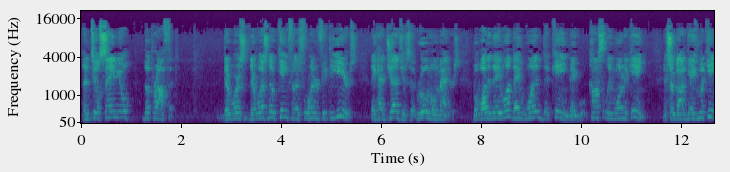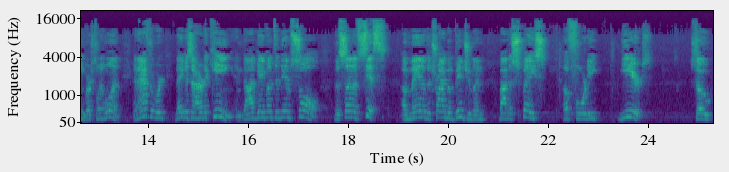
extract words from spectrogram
until Samuel the prophet. There was there was no king for those 450 years. They had judges that ruled on matters. But what did they want? They wanted a king. They constantly wanted a king. And so God gave them a king, verse 21. And afterward they desired a king, and God gave unto them Saul, the son of Cis, a man of the tribe of Benjamin, by the space of 40 years. So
